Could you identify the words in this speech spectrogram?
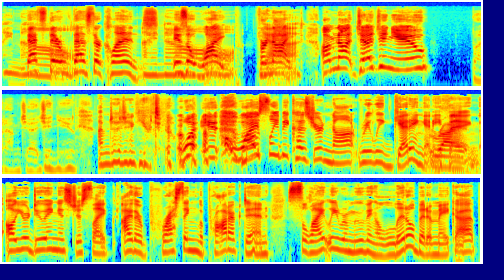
I know. That's their that's their cleanse. I know. Is a wipe for Yeah. night. I'm not judging you, but I'm judging you. I'm judging you too. What is a wipe? Mostly because you're not really getting anything. All you're doing is just like either pressing the product in, slightly removing a little bit of makeup.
